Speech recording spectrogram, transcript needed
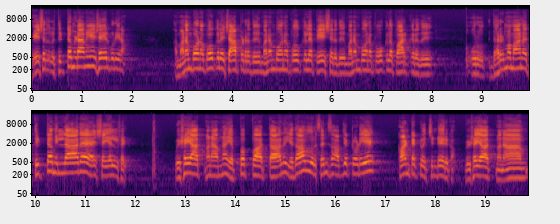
பேசுகிறதுக்கு திட்டமிடாமையே செயல் புரிகிறான் மனம் போன போக்கில் சாப்பிட்றது மனம் போன போக்கில் பேசுறது மனம் போன போக்கில் பார்க்கறது ஒரு தர்மமான திட்டமில்லாத செயல்கள். விஷயாத்மனாம்னா எப்போ பார்த்தாலும் ஏதாவது ஒரு சென்ஸ் ஆப்ஜெக்டோடையே கான்டாக்ட் வச்சுட்டே இருக்கான். விஷயாத்மனாம்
